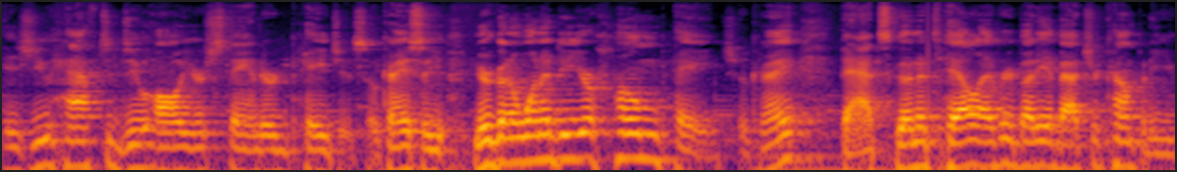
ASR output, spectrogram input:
is you have to do all your standard pages okay? So you, are going to want to do your home page okay? That's going to tell everybody about your company.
